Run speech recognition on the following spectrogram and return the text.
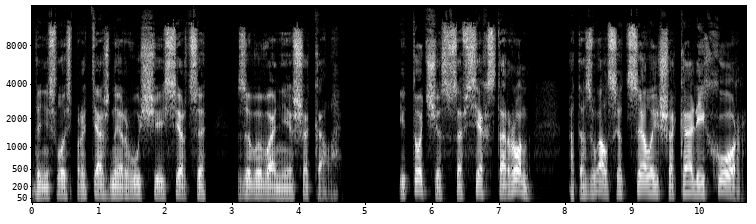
донеслось протяжное рвущее сердце завывание шакала. И тотчас со всех сторон отозвался целый шакалий хор,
